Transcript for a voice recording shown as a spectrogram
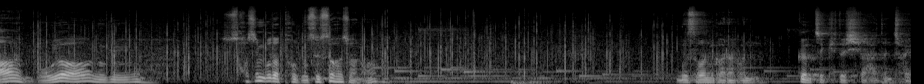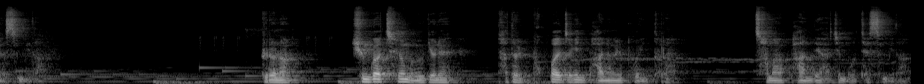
아, 뭐야, 여기. 사진보다 더 무스스하잖아. 무서운 거라곤 끔찍히도 싫어하던 저였습니다. 그러나 흉가 체험 의견에 다들 폭발적인 반응을 보인 터라 차마 반대하지 못했습니다.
